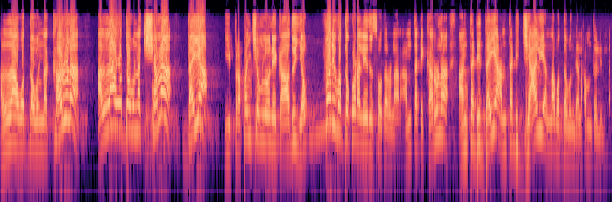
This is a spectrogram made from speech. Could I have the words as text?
అల్లా వద్ద ఉన్న కరుణ అల్లా వద్ద ఉన్న క్షమ దయ ఈ ప్రపంచంలోనే కాదు ఎవ్వరి వద్ద కూడా లేదు సోదరులారా. అంతటి కరుణ అంతటి దయ అంతటి జాలి అల్లా వద్ద ఉంది అలహందుల్లా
